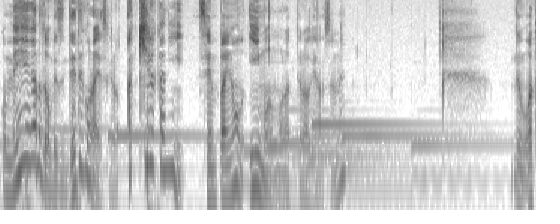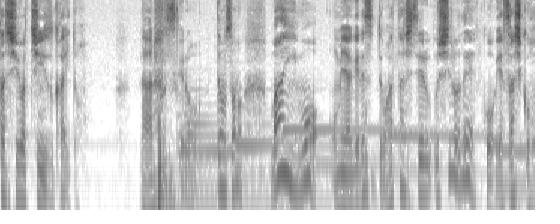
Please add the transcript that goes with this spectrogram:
これ銘柄とか別に出てこないですけど明らかに先輩の方がいいものもらってるわけなんですよね。で私はチーズかいと。なるんですけどでもそのワインをお土産ですって渡してる後ろでこう優しく微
